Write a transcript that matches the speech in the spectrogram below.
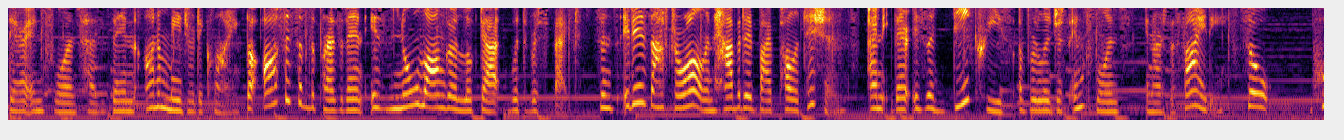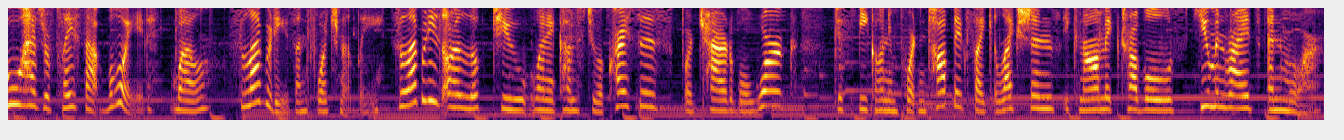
their influence has been on a major decline. The office of the president is no longer looked at with respect, since it is, after all, inhabited by politicians, and there is a decrease of religious influence in our society. So, who has replaced that void? Well, celebrities, unfortunately. Celebrities are looked to when it comes to a crisis, for charitable work, to speak on important topics like elections, economic troubles, human rights, and more.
